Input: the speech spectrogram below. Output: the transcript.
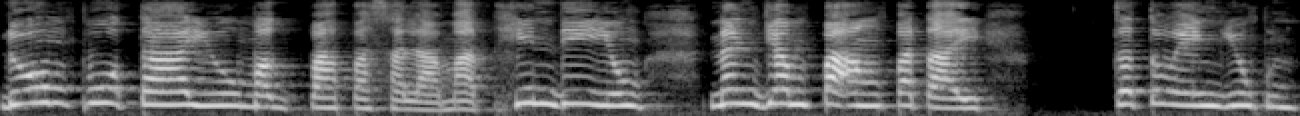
doon po tayo magpapasalamat. Hindi yung nandyan pa ang patay, sa tuwing yung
